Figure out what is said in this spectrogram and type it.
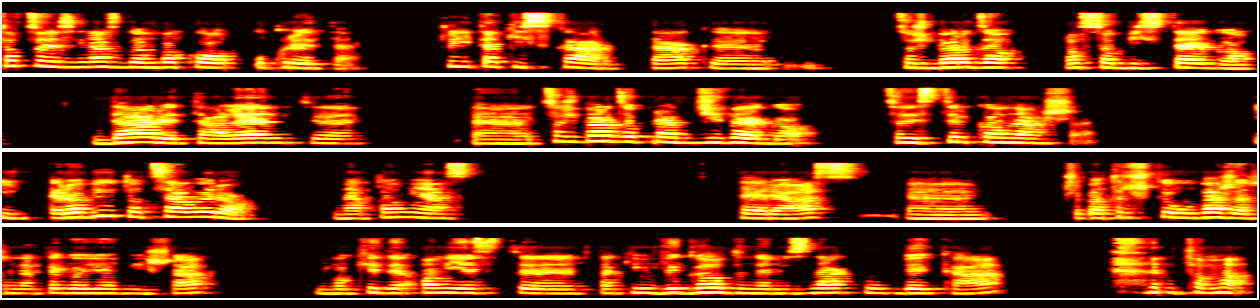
to, co jest w nas głęboko ukryte, czyli taki skarb, tak? Coś bardzo osobistego, dary, talenty, coś bardzo prawdziwego, co jest tylko nasze. I robił to cały rok. Natomiast teraz e, trzeba troszkę uważać na tego Jowisza, bo kiedy on jest e, w takim wygodnym znaku byka, to ma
